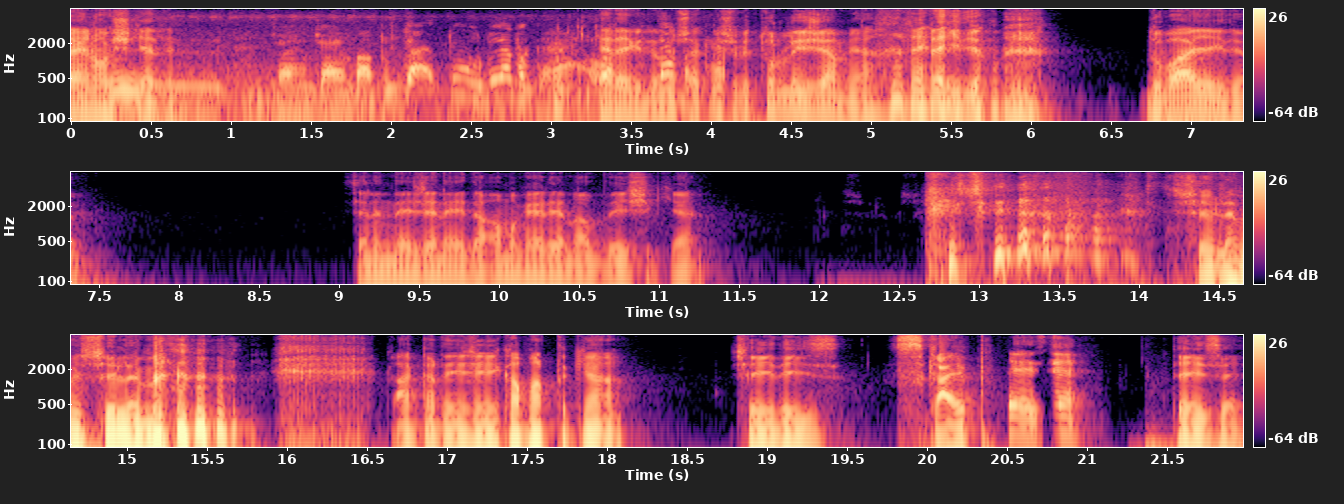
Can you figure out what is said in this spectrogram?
ayına hoş geldin. Oh, Nereye gidiyorum uçakla? Şu bir turlayacağım ya. Nereye gidiyorum? Dubai'ye gidiyorum. Senin DC neydi? Amık her yerin adı değişik ya. söyleme söyleme. Kanka DC'yi kapattık ya. Şeydeyiz. Skype. Teyze. Teyze.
